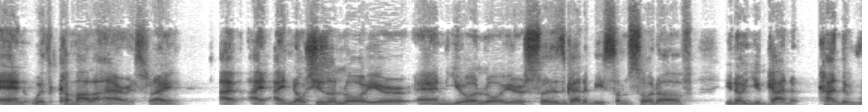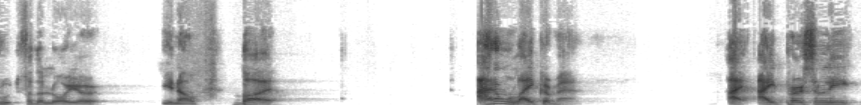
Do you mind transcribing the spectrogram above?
And with Kamala Harris, right? I, I, I know she's a lawyer and you're a lawyer, so there's got to be some sort of, you know, you got to kind of root for the lawyer, you know, but I don't like her, man. I, I personally,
